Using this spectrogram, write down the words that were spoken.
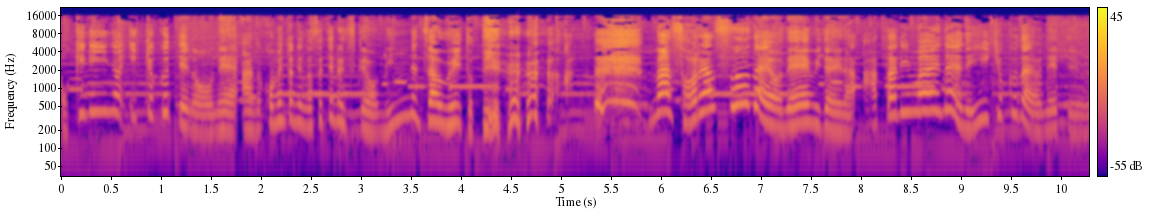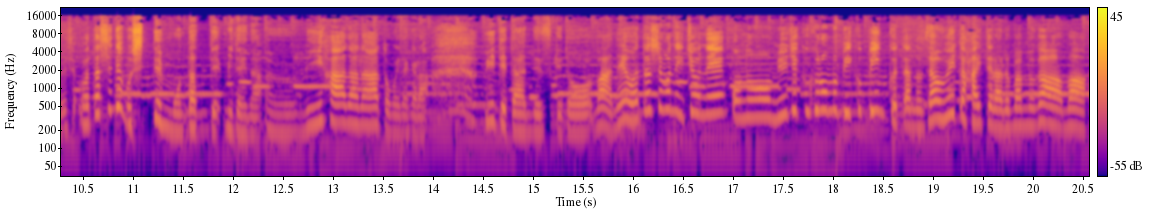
お気に入りの一曲っていうのをねあのコメントに載せてるんですけどみんなザ・ウェイトっていう。まあそりゃそうだよねみたいな。当たり前だよねいい曲だよねっていう。私でも知ってんもんだってみたいな、うん、ミーハーだなと思いながら見てたんですけど。まあね私もね一応ねこの「ミュージックフロムビッグピンクってあのザ・ウェイト入ってるアルバムがま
